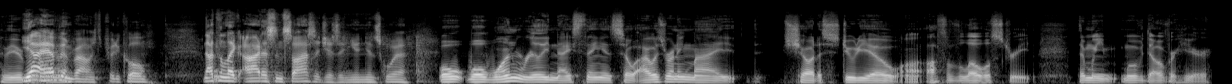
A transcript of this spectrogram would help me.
Have you? Ever yeah, I have been, Bronwyn. It's pretty cool. Nothing like artisan sausages in Union Square. Well, well, one really nice thing is so I was running my show at a studio off of Lowell Street. Then we moved over here,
